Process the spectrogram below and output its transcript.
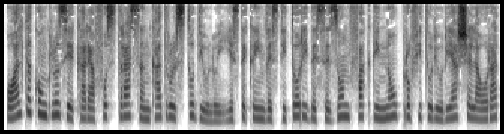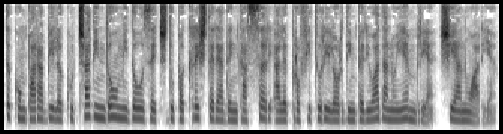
o altă concluzie care a fost trasă în cadrul studiului este că investitorii de sezon fac din nou profituri uriașe la o rată comparabilă cu cea din 2020 după creșterea de încasări ale profiturilor din perioada noiembrie și ianuarie.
